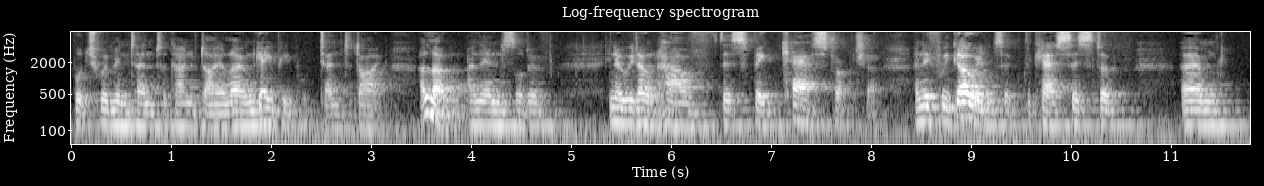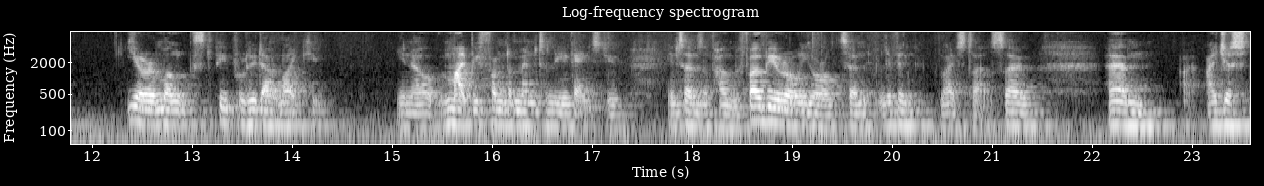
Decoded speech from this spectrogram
Butch women tend to kind of die alone, gay people tend to die alone, and in sort of, you know, we don't have this big care structure. And if we go into the care system, um, you're amongst people who don't like you, you know, might be fundamentally against you in terms of homophobia or your alternate living lifestyle. So um, I, I just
